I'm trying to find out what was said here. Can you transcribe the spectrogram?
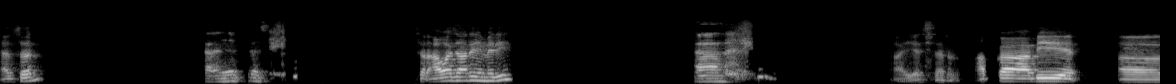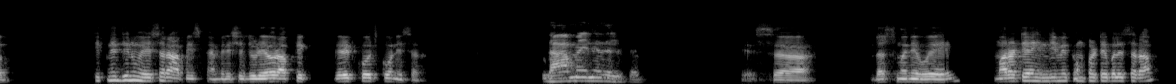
हाँ सर सर आवाज़ आ रही है मेरी? यस सर आपका अभी अ, कितने दिन हुए सर आप इस फैमिली से जुड़े और आपके ग्रेट कोच कौन है सर दहा महिने झाले सर यस दस महीने हुए हैं। मराठी या हिंदी में कंफर्टेबल है सर आप?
